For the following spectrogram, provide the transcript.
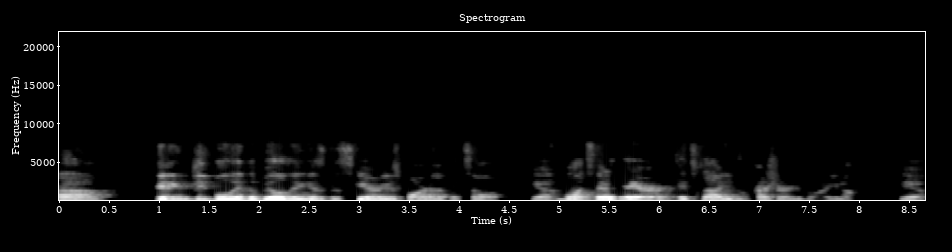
Um, getting people in the building is the scariest part of it. So Yeah, once they're there, it's not even pressure anymore, you know. yeah,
